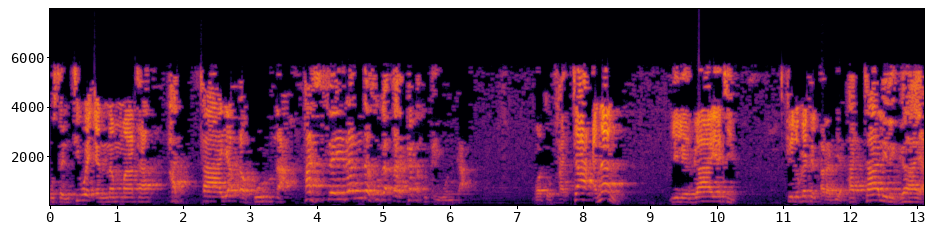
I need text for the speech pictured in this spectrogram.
kusanci wayannan mata hatta ya dahurna har sai ran da suka tsarkaka suka yi wanka. Wato hatta a nan lil gayati fi lugatil arabiyya hatta lil gaya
